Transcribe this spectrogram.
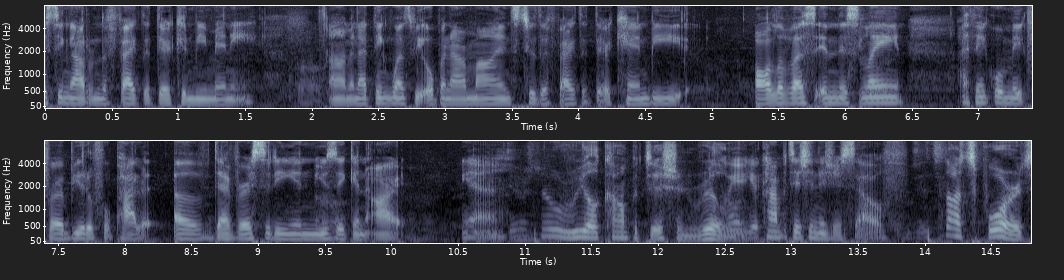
missing out on the fact that there can be many. Um, and i think once we open our minds to the fact that there can be all of us in this lane i think we'll make for a beautiful pot of diversity in music and art yeah There's no real competition, really. your competition is yourself It's not sports.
